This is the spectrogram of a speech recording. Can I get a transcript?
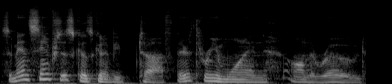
So man, San Francisco is going to be tough. They're three and one on the road.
